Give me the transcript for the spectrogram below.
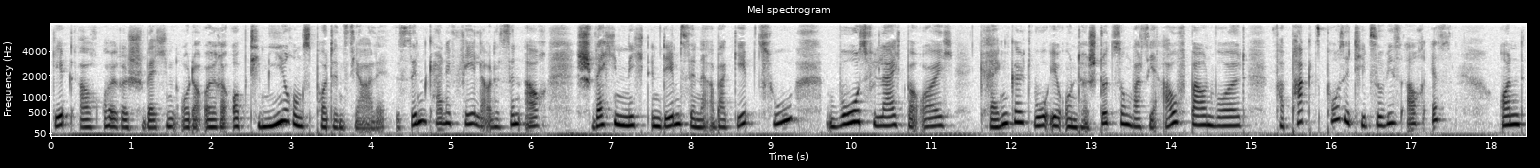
gebt auch eure Schwächen oder eure Optimierungspotenziale. Es sind keine Fehler und es sind auch Schwächen nicht in dem Sinne, aber gebt zu, wo es vielleicht bei euch kränkelt, wo ihr Unterstützung, was ihr aufbauen wollt, verpackt es positiv, so wie es auch ist und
